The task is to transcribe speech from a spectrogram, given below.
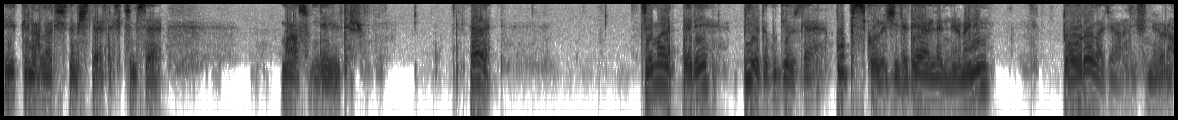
büyük günahlar işlemişlerdir. Kimse masum değildir. Evet, cemaatleri bir de bu gözle, bu psikolojiyle değerlendirmenin doğru olacağını düşünüyorum.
